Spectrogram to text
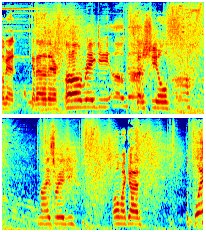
Okay, get out of there. Oh, Ragey! Oh god. He's Got a shield. Nice, Ragey. Oh my god. The play.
